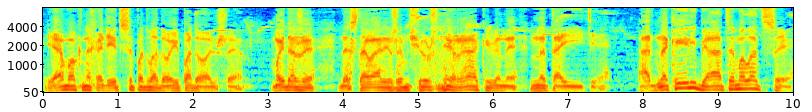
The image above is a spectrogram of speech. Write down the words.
я мог находиться под водой подольше. Мы даже доставали жемчужные раковины на Таити. Однако и ребята молодцы.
